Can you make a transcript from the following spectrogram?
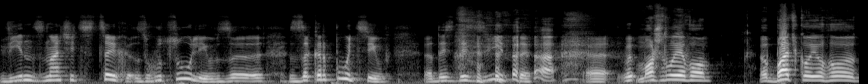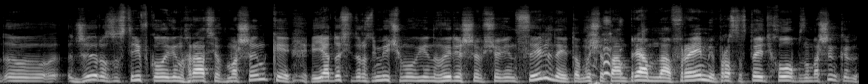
він, значить, з цих, з гуцулів, з, з закарпутців, десь десь звідти. Е, Можливо. Батько його е, Джиро зустрів, коли він грався в машинки, і я досі розумію, чому він вирішив, що він сильний, тому що там прямо на фреймі просто стоїть хлоп з машинкою.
